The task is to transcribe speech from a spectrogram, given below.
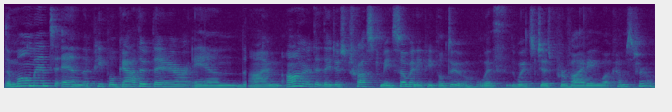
the moment and the people gathered there. And I'm honored that they just trust me. So many people do with, with just providing what comes through.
